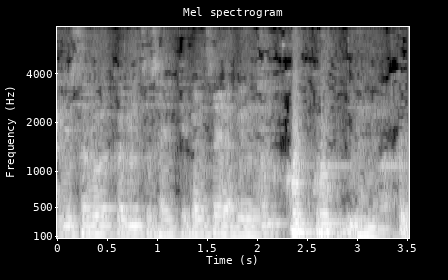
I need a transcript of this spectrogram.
आणि सर्व कवींचं साहित्यिकांचंही अभिनंदन. खूप खूप धन्यवाद.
